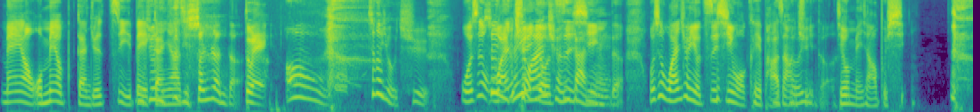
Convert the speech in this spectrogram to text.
没有，我没有感觉自己被赶鸭子，自己胜任的。对哦，这个有趣。我是完全有自信的，我是完全有自信，我可以爬上去的。结果没想到不行。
